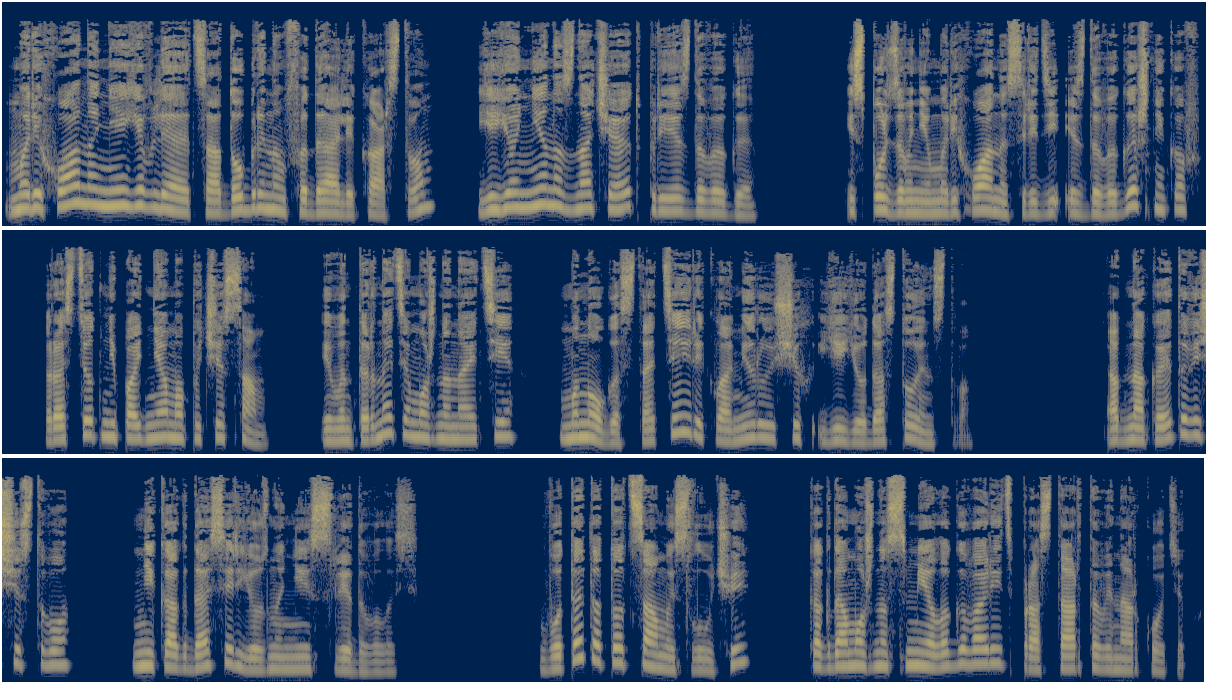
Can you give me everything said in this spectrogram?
Марихуана не является одобренным ФДА лекарством, ее не назначают при СДВГ. Использование марихуаны среди СДВГшников растет не по дням, а по часам, и в интернете можно найти много статей, рекламирующих ее достоинства. Однако это вещество никогда серьезно не исследовалось. Вот это тот самый случай, когда можно смело говорить про стартовый наркотик.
